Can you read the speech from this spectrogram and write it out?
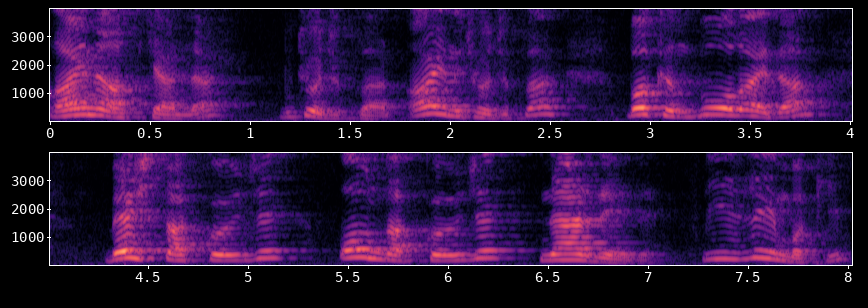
Aynı askerler, bu çocuklar, aynı çocuklar bakın bu olaydan 5 dakika önce, 10 dakika önce neredeydi? Bir izleyin bakayım.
